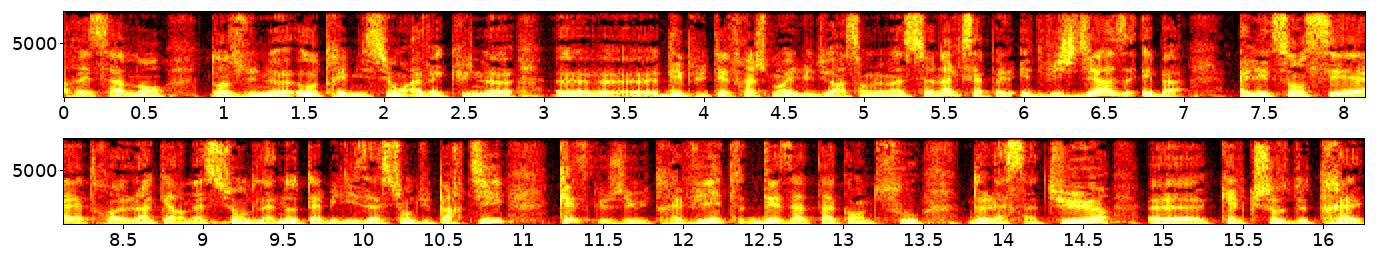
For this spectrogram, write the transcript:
récemment dans une autre émission avec une députée fraîchement élue du Rassemblement national qui s'appelle Edwige Diaz. Et eh ben, elle est censée être l'incarnation de la notabilisation du parti. Qu'est-ce que j'ai eu très vite, des attaques en dessous de la ceinture, euh, quelque chose de très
